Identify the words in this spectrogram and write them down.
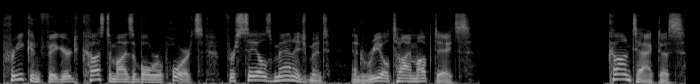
Pre-configured customizable reports for sales management and real-time updates. Contact us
